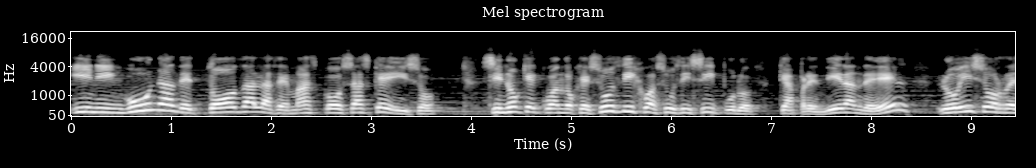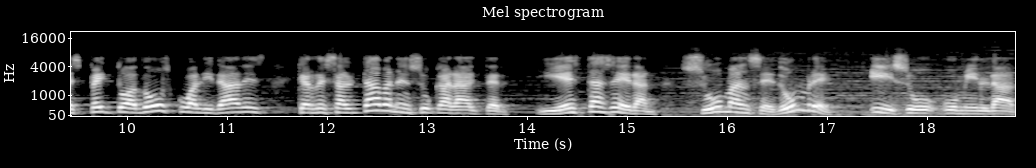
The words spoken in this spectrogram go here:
y ninguna de todas las demás cosas que hizo, sino que cuando Jesús dijo a sus discípulos que aprendieran de él, lo hizo respecto a dos cualidades que resaltaban en su carácter y estas eran su mansedumbre y su humildad.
